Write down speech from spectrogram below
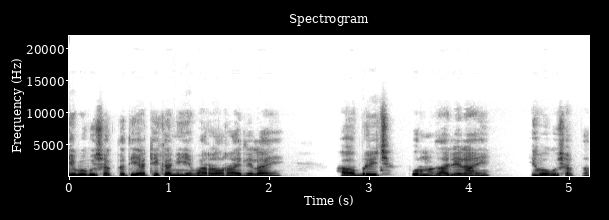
हे बघू शकतात या ठिकाणी हे भारावर राहिलेला आहे. हा ब्रिज पूर्ण झालेला आहे. हे बघू शकतात.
